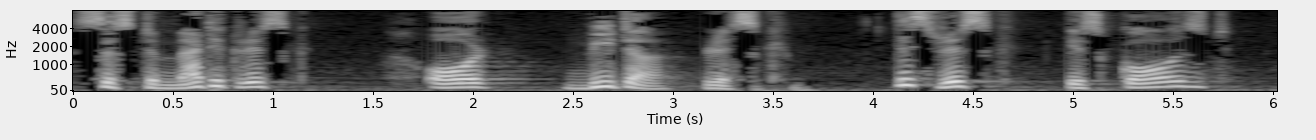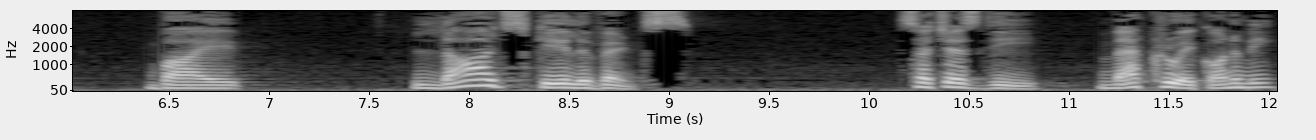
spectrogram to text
systematic risk or beta risk. This risk is caused by large scale events such as the macroeconomy,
